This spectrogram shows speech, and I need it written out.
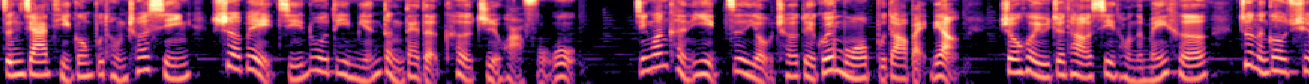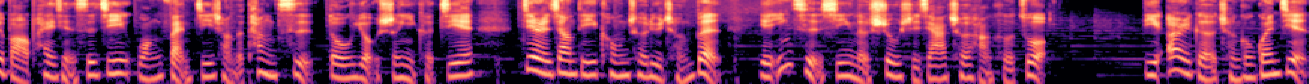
增加提供不同车型、设备及落地免等待的客制化服务。尽管肯义自有车队规模不到百辆，受惠于这套系统的媒合，就能够确保派遣司机往返机场的趟次都有生意可接，进而降低空车率成本，也因此吸引了数十家车行合作。第二个成功关键。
